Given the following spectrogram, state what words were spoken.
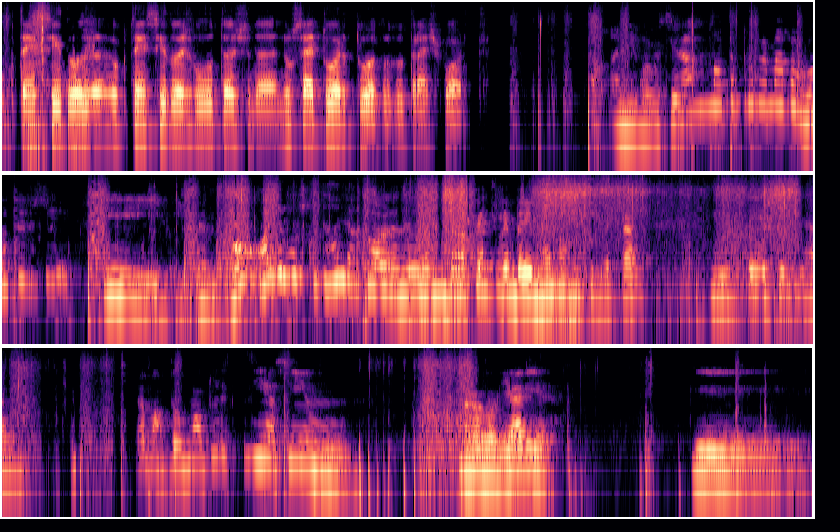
o que tem sido, o que tem sido as lutas no setor todo do transporte? A nível nacional, a malta programava lutas e, e, e bom, olha, olha, olha, de repente lembrei-me uma muito engraçada que tem esta piada. A malta, houve uma altura que pedia assim um, uma rodoviária que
